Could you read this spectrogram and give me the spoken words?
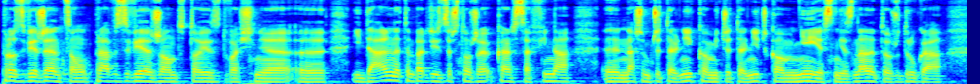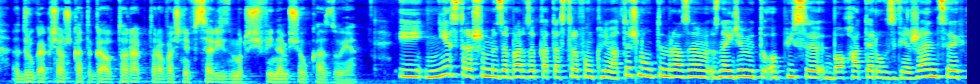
prozwierzęcą, praw zwierząt, to jest właśnie e, idealne, tym bardziej zresztą, że Karl Safina e, naszym czytelnikom i czytelniczkom nie jest nieznany, to już druga, druga książka tego autora, która właśnie w serii z Morświnem się ukazuje. I nie straszymy za bardzo katastrofą klimatyczną. Tym razem znajdziemy tu opisy bohaterów zwierzęcych,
